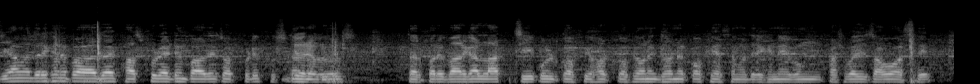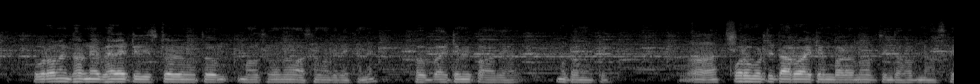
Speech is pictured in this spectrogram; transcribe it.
যে আমাদের এখানে পাওয়া যায় ফাস্ট ফুড আইটেম পাওয়া যায় চটপটি ফুচকা নুডলস তারপরে burger lassi cold coffee hot coffee অনেক ধরনের কফি আছে আমাদের এখানে এবং পাশাপাশি চাও আছে। তারপরে অনেক ধরনের ভ্যারাইটি স্টোরের মতো মাল সামানও আছে আমাদের এখানে। সব আইটেমই পাওয়া যায় মোটামুটি। আচ্ছা। পরবর্তীতে আরও আইটেম বাড়ানোর চিন্তা ভাবনা আছে।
